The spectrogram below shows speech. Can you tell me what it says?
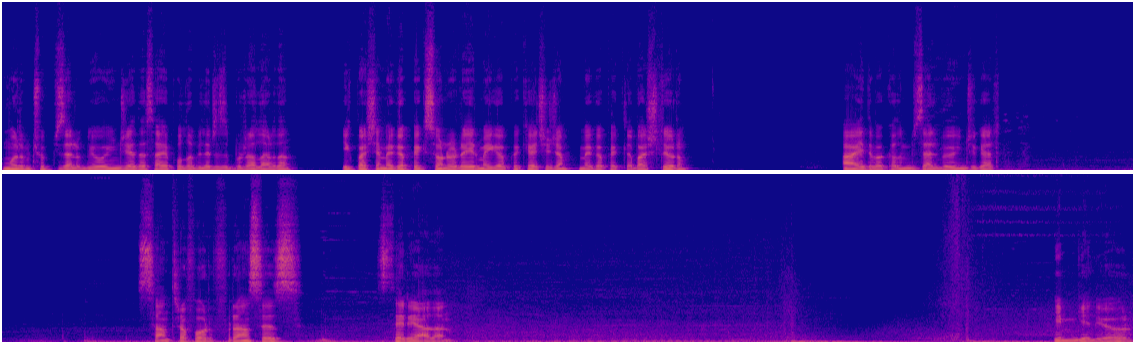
Umarım çok güzel bir oyuncuya da sahip olabiliriz buralardan. İlk başta Megapack sonra Rare Megapack'i açacağım. Megapack'le başlıyorum. Haydi bakalım güzel bir oyuncu gel. Santrafor Fransız Serie A'dan. Kim geliyor?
